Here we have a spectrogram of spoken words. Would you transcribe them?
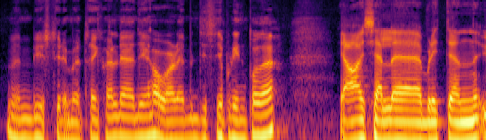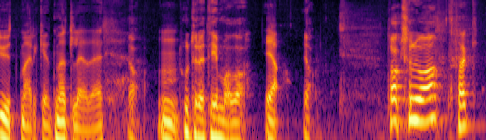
bystyremøte i kveld. De, de har vel disiplin på det? Ja, Kjell er blitt en utmerket møteleder. Ja, mm. To-tre timer, da. Ja. ja. Takk skal du ha. Takk.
